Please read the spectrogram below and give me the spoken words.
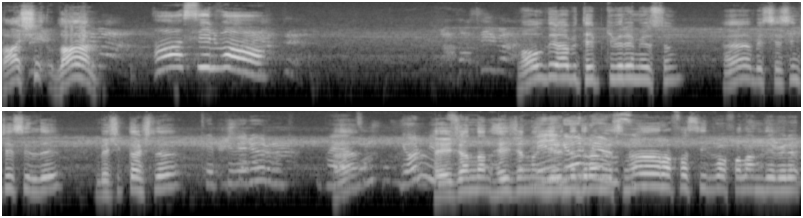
Raşi lan Aa Silva. ne oldu ya bir tepki veremiyorsun? Ha bir sesin kesildi. Beşiktaşlı Tepki veriyorum hayatım. Görmüyor heyecandan heyecandan Beni yerinde görmüyor duramıyorsun. musun? Ha Rafa Silva falan diye böyle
